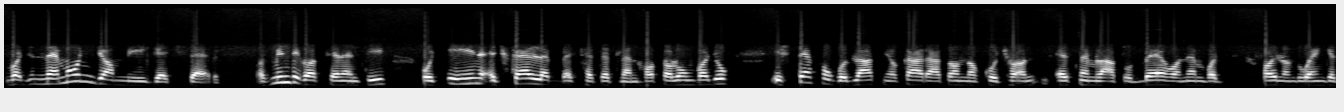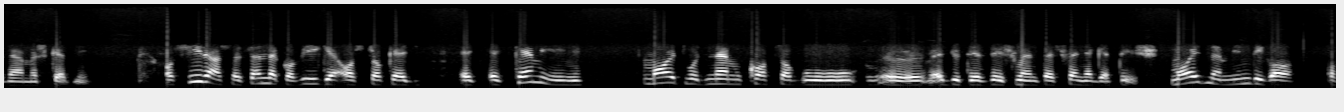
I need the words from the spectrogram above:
vagy ne mondjam még egyszer. Az mindig azt jelenti, hogy én egy fellebbezhetetlen hatalom vagyok, és te fogod látni a kárát annak, hogyha ezt nem látod be, ha nem vagy hajlandó engedelmeskedni. A sírás lesz ennek a vége, az csak egy, egy, egy kemény, majd, hogy nem kacagó, együttérzésmentes fenyegetés. Majdnem mindig a, a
